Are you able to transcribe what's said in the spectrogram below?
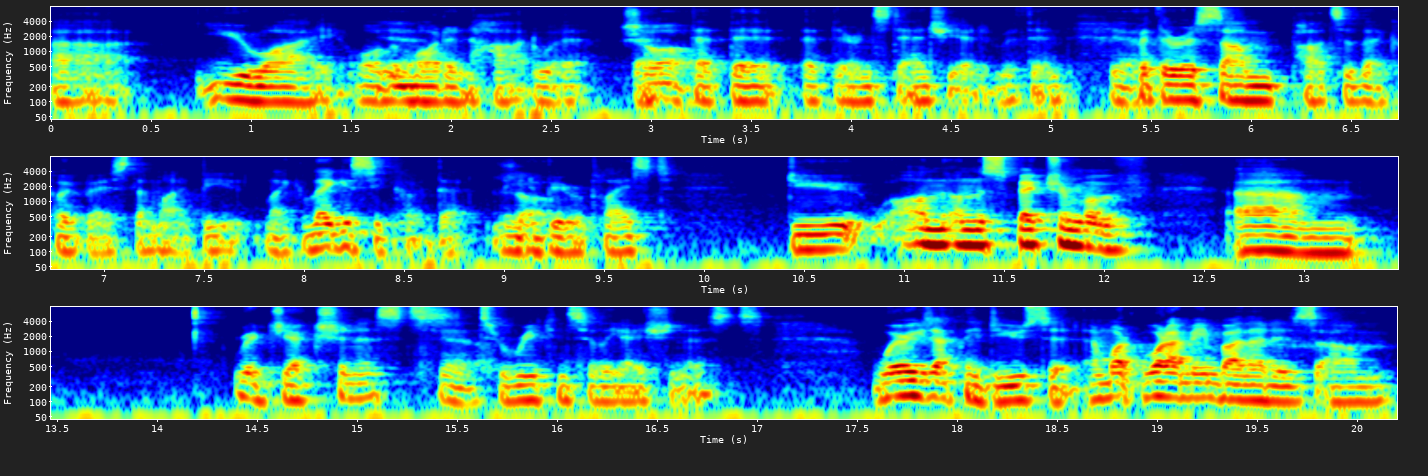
uh, UI or the modern hardware Sure. that, that they're that they're instantiated within. Yeah. But there are some parts of that code base that might be like legacy code that need to be replaced. Do you on on the spectrum of um, rejectionists Yeah. to reconciliationists? Where exactly do you sit? And what what I mean by that is um,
